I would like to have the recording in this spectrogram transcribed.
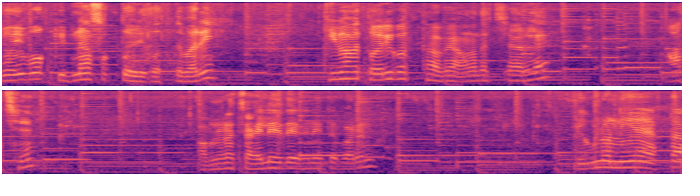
জৈব কীটনাশক তৈরি করতে পারি। কীভাবে তৈরি করতে হবে আমাদের চ্যানেলে আছে। আপনারা চাইলেই দেখে নিতে পারেন। এগুলো নিয়ে একটা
